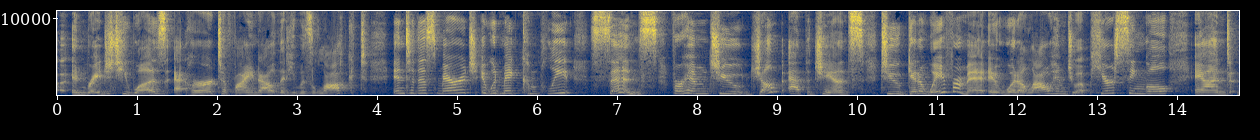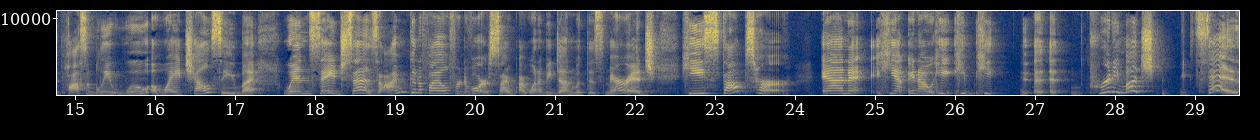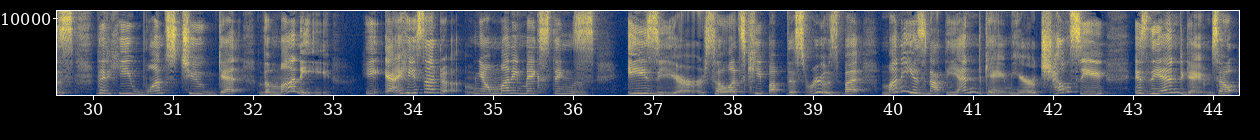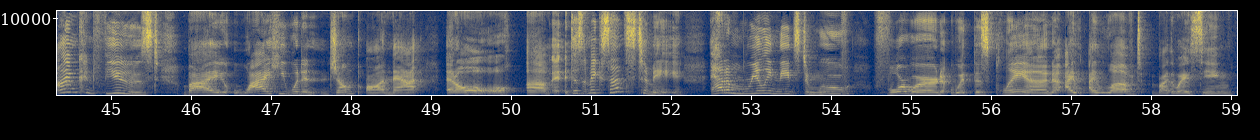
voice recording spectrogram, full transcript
uh, enraged he was at her to find out that he was locked into this marriage, it would make complete sense for him to jump at the chance to get away from it. It would allow him to appear single and possibly woo away Chelsea. But when Sage says, I'm going to file for divorce, I, I want to be done with this marriage, he stops her. And he, you know, he, he, he uh, uh, pretty much says that he wants to get the money he he said you know money makes things easier. So let's keep up this ruse. But money is not the end game here. Chelsea is the end game. So I'm confused by why he wouldn't jump on that at all. Um, it, it doesn't make sense to me. Adam really needs to move forward with this plan. I, I loved, by the way, seeing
